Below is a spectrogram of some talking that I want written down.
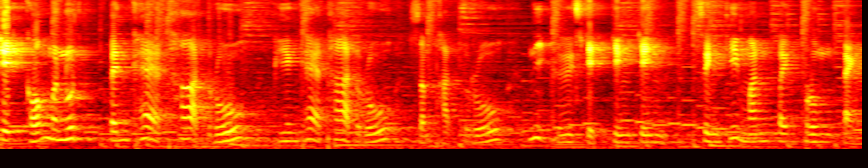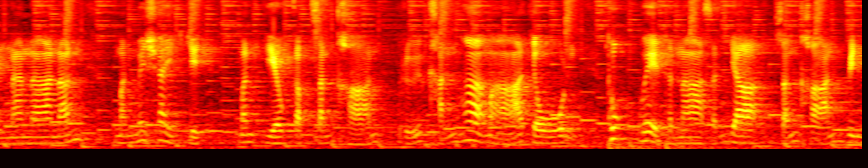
จิตของมนุษย์เป็นแค่ธาตุรู้ พียงแค่ธาตุรู้ สัมผัสรู้ นี่คือจิตจริง ๆ สิ่งที่มันไปปรุงแต่งนานานั้น มันไม่ใช่จิต มันเกี่ยวกับสังขารหรือขันห้ามหาโจร ทุกเวทนาสัญญา สังขารวิญ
